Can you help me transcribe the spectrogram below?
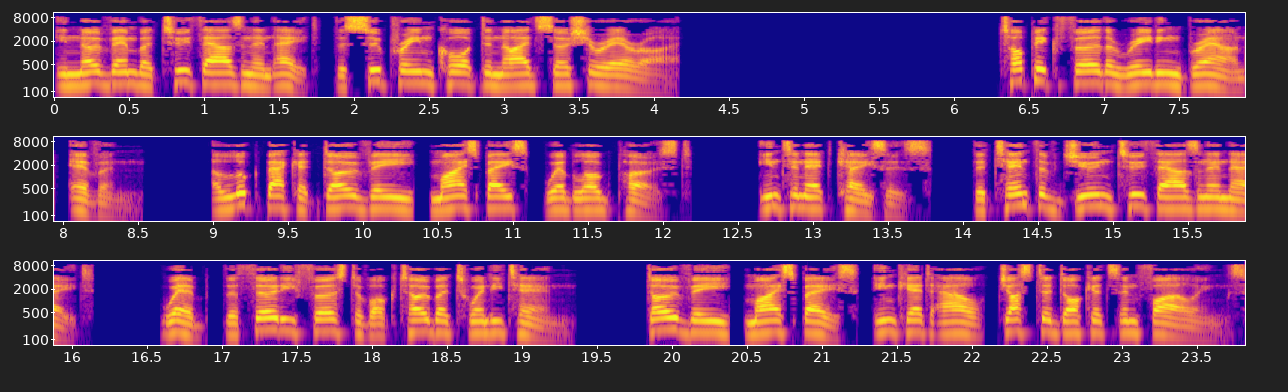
In November 2008, the Supreme Court denied certiorari. Topic further reading Brown, Evan. A look back at Doe v. MySpace weblog post. Internet Cases. The 10th of June 2008. Web, the 31st of October 2010. Doe v. MySpace, Inc. et al. Justia dockets and filings.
